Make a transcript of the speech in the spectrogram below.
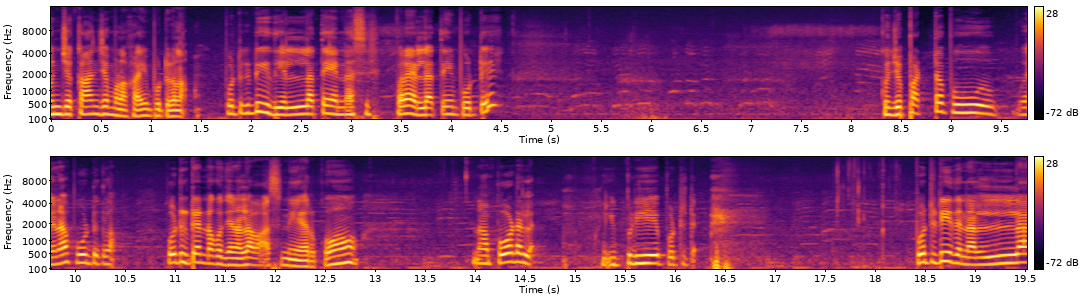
கொஞ்சம் காஞ்ச மிளகாயும் போட்டுக்கலாம். போட்டுக்கிட்டு இது எல்லாத்தையும் என்ன அப்புறம் எல்லாத்தையும் போட்டு கொஞ்சம் பட்டை பூ வேணால் போட்டுக்கலாம். போட்டுக்கிட்டால் இன்னும் கொஞ்சம் நல்லா வாசனையாக இருக்கும். நான் போடலை. இப்படியே போட்டுட்டேன். போட்டுட்டு இதை நல்லா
